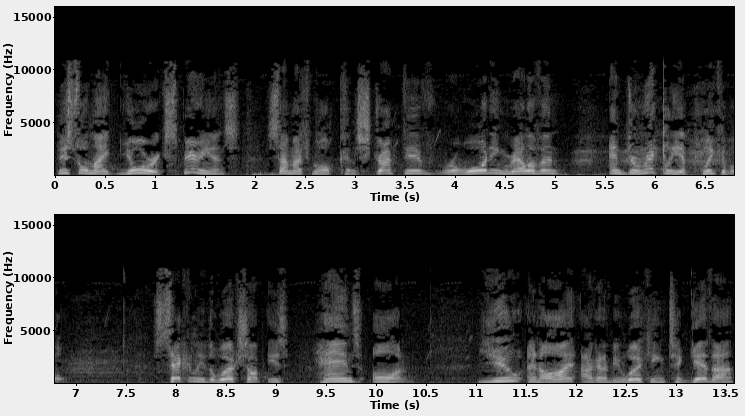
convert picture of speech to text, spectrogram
This will make your experience so much more constructive, rewarding, relevant, and directly applicable. Secondly, the workshop is hands on. You and I are going to be working together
